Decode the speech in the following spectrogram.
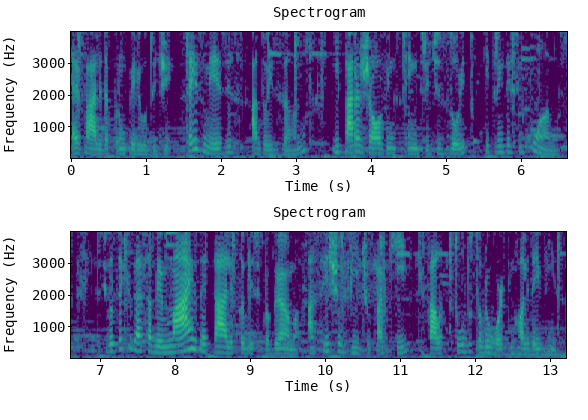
é válida por um período de seis meses a dois anos e para jovens entre 18 e 35 anos. Se você quiser saber mais detalhes sobre esse programa, assiste o vídeo aqui que fala tudo sobre o Working Holiday Visa.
